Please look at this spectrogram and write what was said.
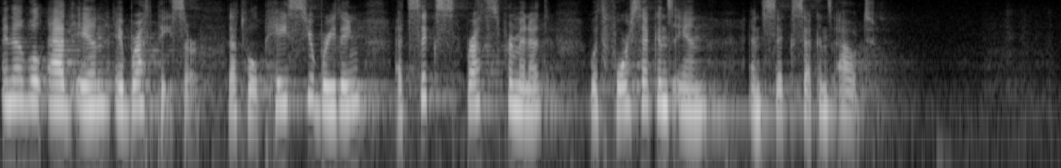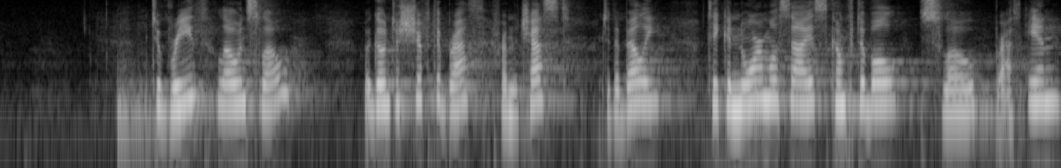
and then we'll add in a breath pacer that will pace your breathing at six breaths per minute with four seconds in and six seconds out. To breathe low and slow, we're going to shift the breath from the chest to the belly. Take a normal size, comfortable, slow breath in,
